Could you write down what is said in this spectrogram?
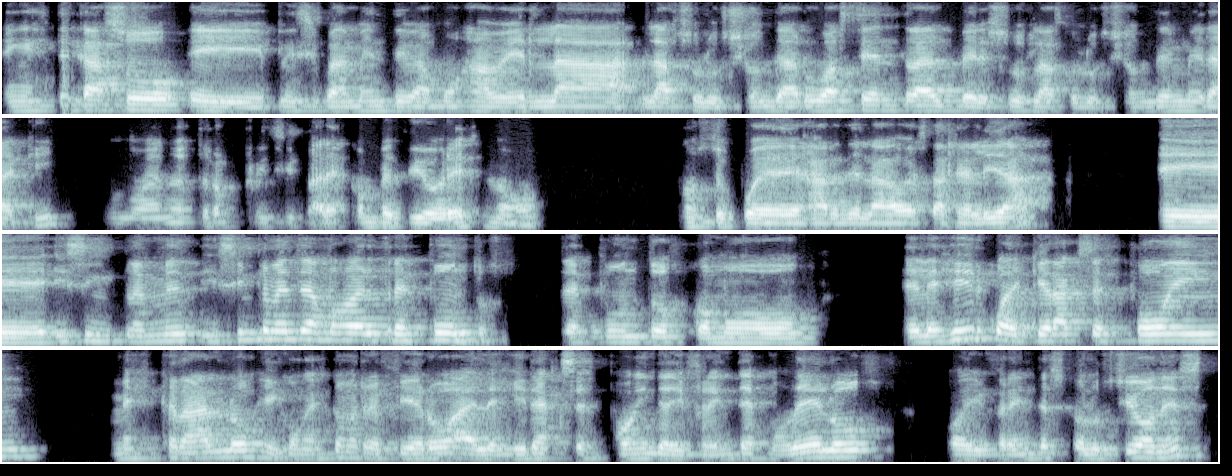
En este caso, eh, principalmente vamos a ver la, la, solución de Aruba Central versus la solución de Meraki, uno de nuestros principales competidores. No, no se puede dejar de lado esta realidad. Eh, y, simplemente, y simplemente vamos a ver tres puntos. Tres puntos como elegir cualquier access point, mezclarlos, y con esto me refiero a elegir access point de diferentes modelos o diferentes soluciones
